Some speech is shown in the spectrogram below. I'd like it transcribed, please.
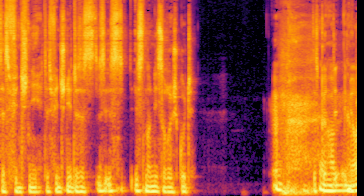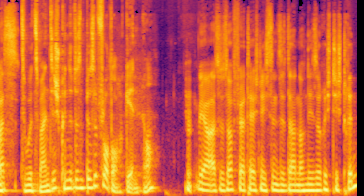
das finde ich nie, das finde ich nie, das ist, das ist, ist noch nicht so richtig gut. Das könnte ja, im Jahr was, 2020 könnte das ein bisschen flotter gehen, ja? Ja, also softwaretechnisch sind sie da noch nicht so richtig drin.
